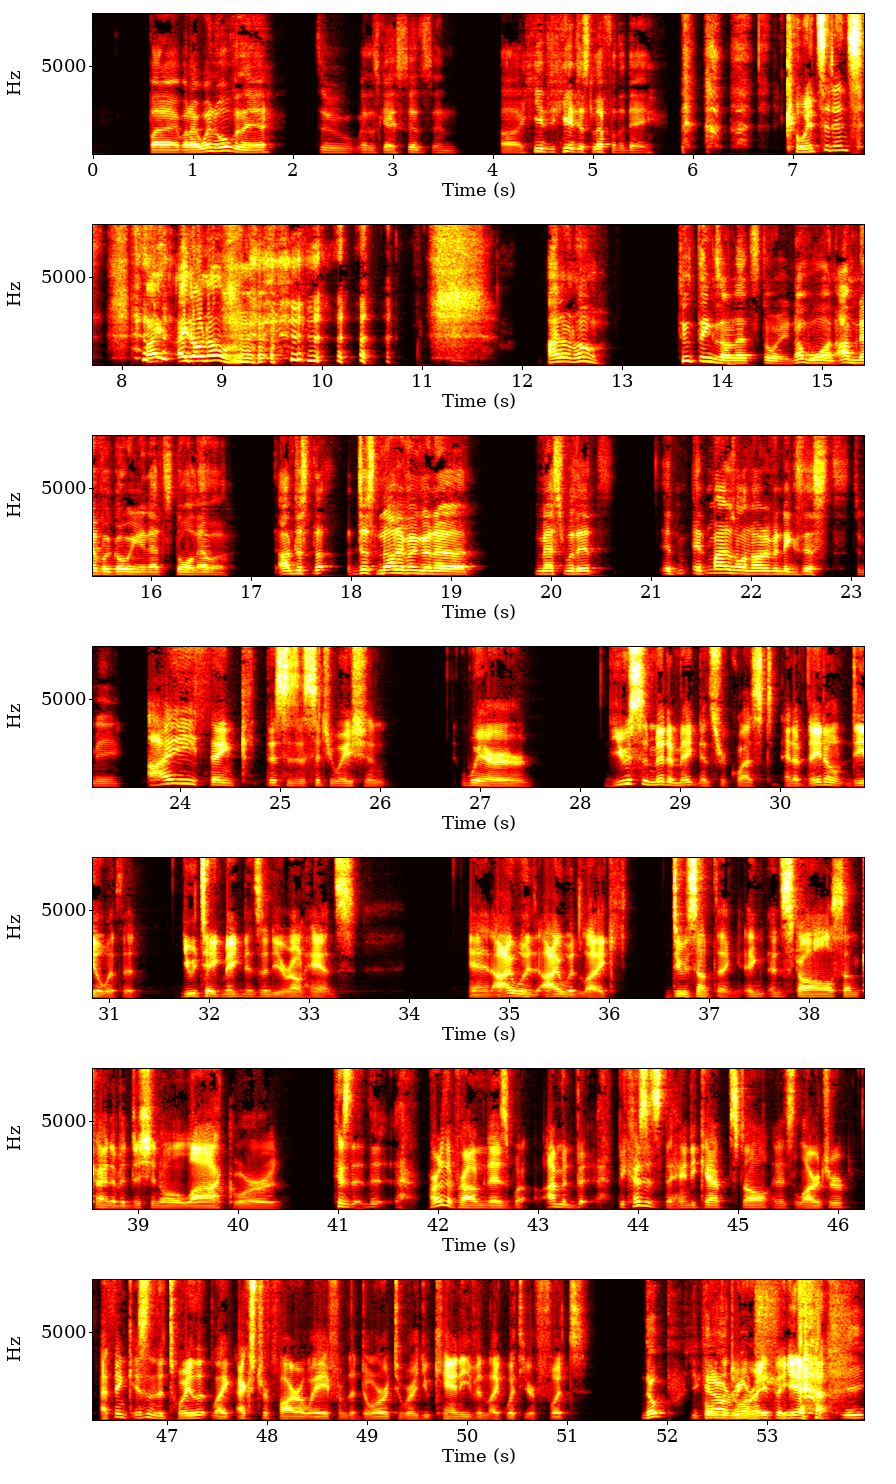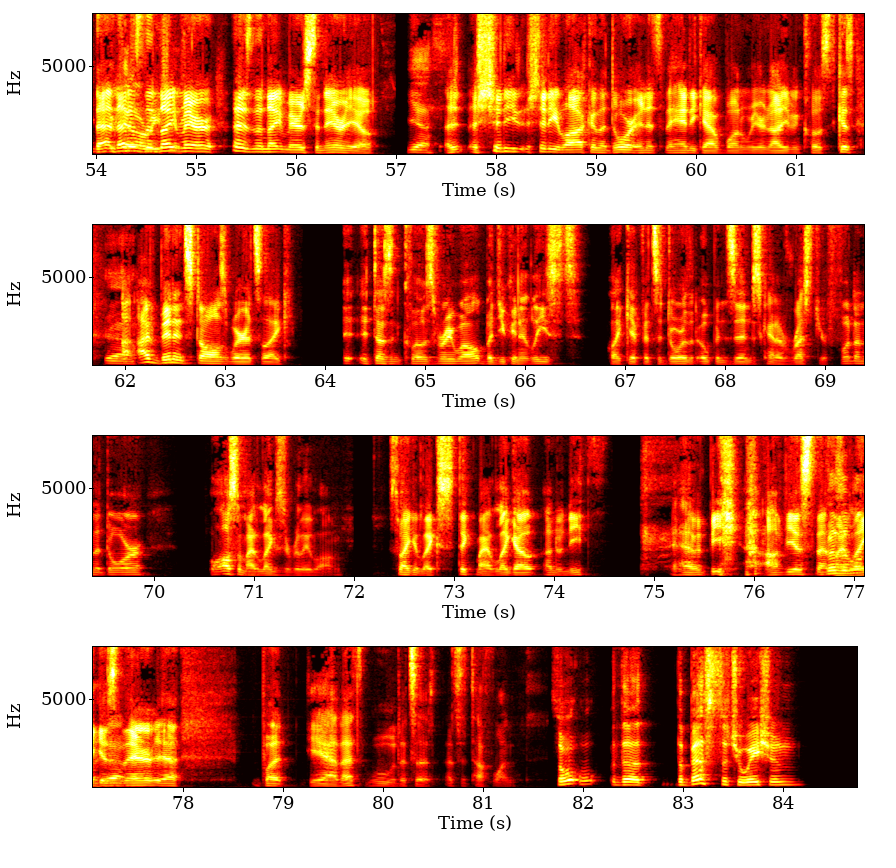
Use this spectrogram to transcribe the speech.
But I, but I went over there to where this guy sits, and uh, he he had just left for the day. Coincidence? I I don't know. I don't know. Two things on that story. Number one, I'm never going in that stall ever. I'm just not, just not even gonna mess with it. It it might as well not even exist to me. I think this is a situation where you submit a maintenance request, and if they don't deal with it, you take maintenance into your own hands. And I would, I would like do something, in- install some kind of additional lock, or because the, the, part of the problem is what I'm because it's the handicap stall and it's larger. I think isn't the toilet like extra far away from the door to where you can't even like with your foot Nope, you cannot the door or anything. Yeah, You- you that that is the reach it. nightmare. That is the nightmare scenario. Yes. A, a shitty shitty lock on the door, and it's the handicap one where you're not even close. Because Yeah. I've been in stalls where it's like it, it doesn't close very well, but you can at least like if it's a door that opens in, just kind of rest your foot on the door. Well, also my legs are really long, so I could like stick my leg out underneath and have it be obvious that Visible, my leg is yeah. there. Yeah, but yeah, that's ooh, that's a that's a tough one. So the the best situation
